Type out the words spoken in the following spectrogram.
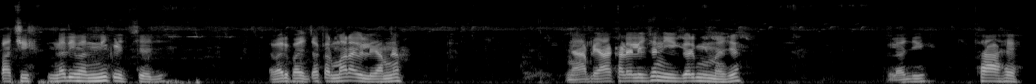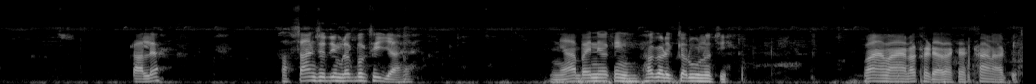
પાછી નદીમાં નીકળી જ છે હજી. વળી પાછી ચક્કર મરાવી લઈએ આમને. આપણે આ છે ને એ ગરમીમાં છે. એટલે હજી થશે કાલે? સાંજ સુધીમાં લગભગ થઈ જશે ને આ ભાઈને કંઈ આગળ કરવું નથી. વાહ વાહ, રખડ્યા રાખે, ખાણા હતું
